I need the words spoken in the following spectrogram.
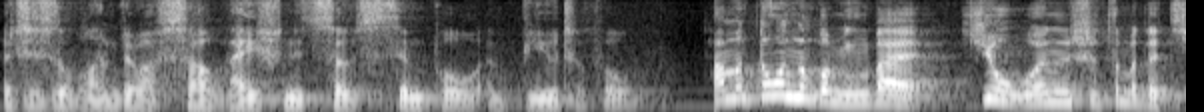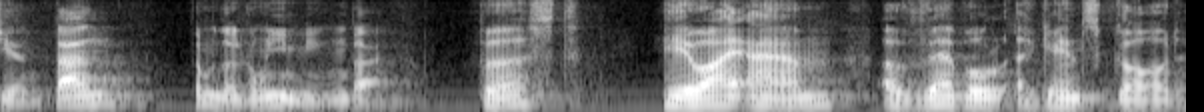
It is the wonder of salvation. It's so simple and beautiful. 他们都能够明白救恩是这么的简单，这么的容易明白。 First, here I am, a rebel against God.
